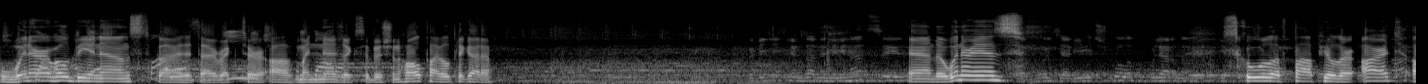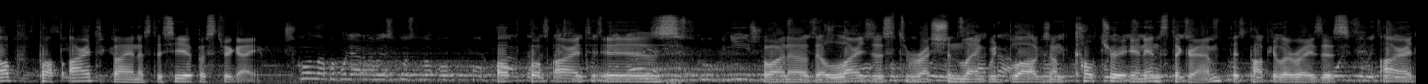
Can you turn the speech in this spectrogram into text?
winner will be announced by the director of Manege Exhibition Hall, Pavel Prigara. And the winner is... School of Popular Art, Op Pop Art by Anastasia Pastrigai. Op Pop Art. Is one of the largest Russian language blogs on culture in Instagram that popularizes art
